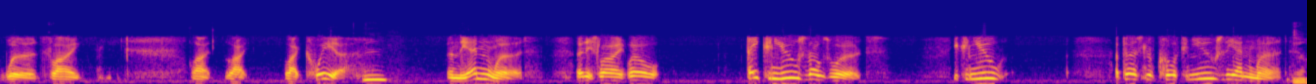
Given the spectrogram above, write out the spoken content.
words like like like like queer Mm. and the N word, and it's like, well, they can use those words. You can use a person of colour can use the N word. Yeah.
